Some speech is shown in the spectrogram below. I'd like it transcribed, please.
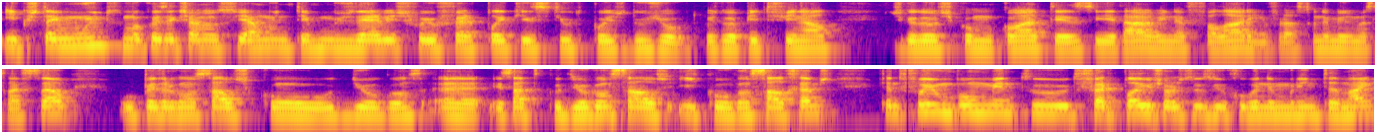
e gostei muito de uma coisa que já não há muito tempo nos derbys, foi o fair play que existiu depois do jogo, depois do apito final. Jogadores como Coates e Darwin a falarem, a são da mesma seleção, o Pedro Gonçalves com o Diogo, uh, exato, com o Diogo Gonçalves e com o Gonçalo Ramos, portanto foi um bom momento de fair play, o Jorge Jesus e o Ruben Amorim também,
